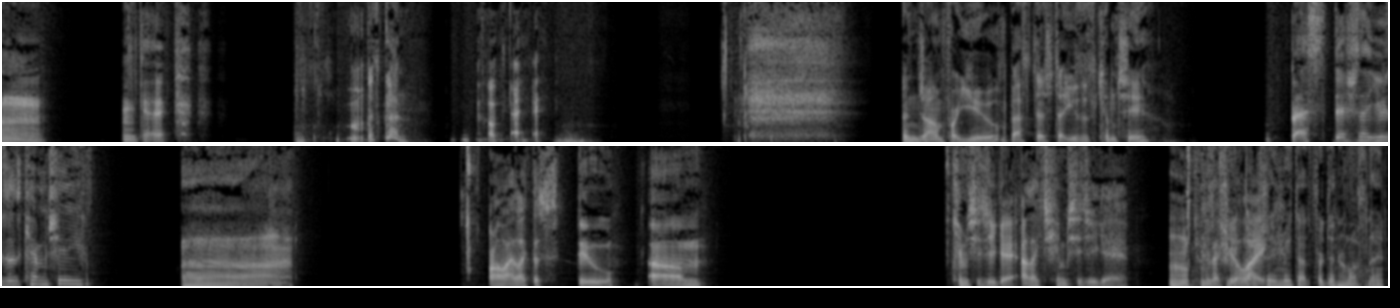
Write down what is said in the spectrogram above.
Mm. Okay. It's good. Okay. And Jon, for you, best dish that uses kimchi. Best dish that uses kimchi? Uh, oh, I like the stew. Um, kimchi jjigae. I like kimchi jjigae. Mm, I feel I actually made that for dinner last night.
